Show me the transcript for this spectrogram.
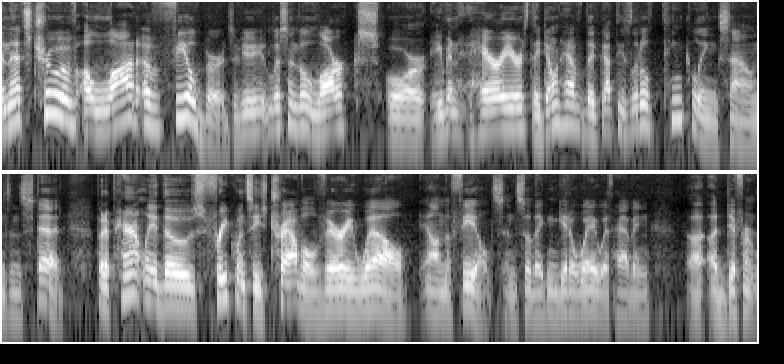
And that's true of a lot of field birds. If you listen to larks or even harriers, they don't have, they've got these little tinkling sounds instead. But apparently those frequencies travel very well on the fields, and so they can get away with having a, a different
